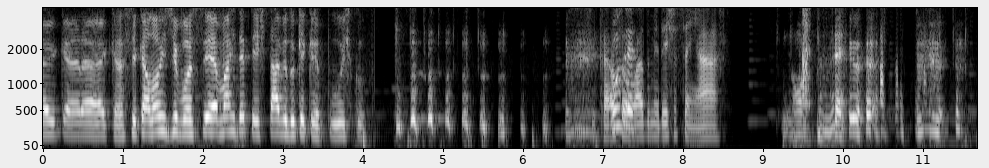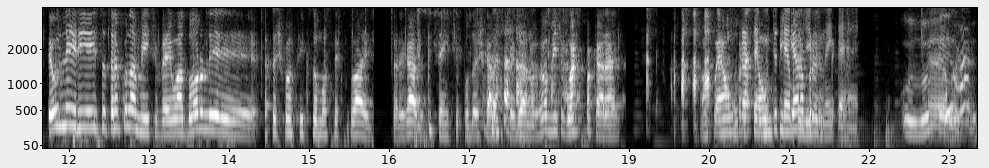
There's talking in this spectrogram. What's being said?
Ai, caraca. Ficar longe de você é mais detestável do que Crepúsculo. Ficar ao Com seu lado me deixa sem ar. Nossa, velho. Eu leria isso tranquilamente, velho. Eu adoro ler essas fanfics homossexuais, tá ligado? Que tem, tipo, dois caras se pegando. Eu realmente gosto pra caralho. É um, Lucas é tem um muito tempo pequeno livre presente. na internet. O Lucas. É, Lucas.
